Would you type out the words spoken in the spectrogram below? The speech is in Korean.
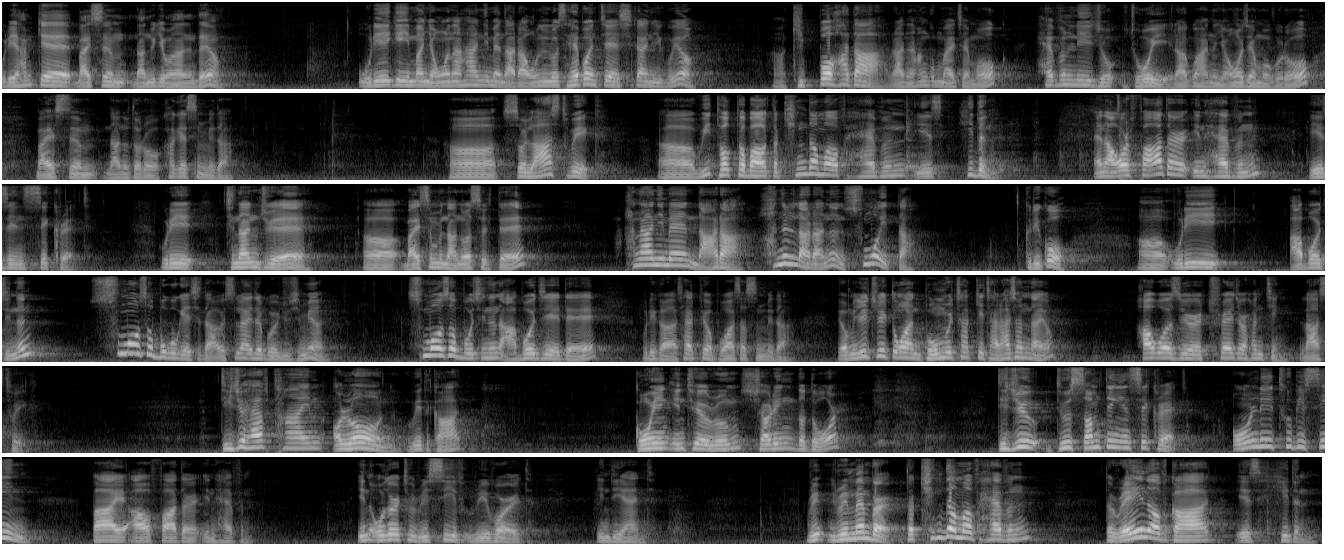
우리 함께 말씀 나누기 원하는데요. 우리에게 임한 영원한 하나님의 나라 오늘로 세 번째 시간이고요. 어, 기뻐하다라는 한국말 제목 Heavenly Joy라고 하는 영어 제목으로 말씀 나누도록 하겠습니다. Uh, so last week uh, we talked about the kingdom of heaven is hidden and our Father in heaven is in secret. 우리 지난주에 어, 말씀을 나누었을 때 하나님의 나라, 하늘나라는 숨어 있다. 그리고 어, 우리 아버지는 숨어서 보고 계시다. 슬라이드를 보여주시면 숨어서 보시는 아버지에 대해 우리가 살펴보았었습니다. 여러분 일주일 동안 보물 찾기 잘 하셨나요? How was your treasure hunting last week? Did you have time alone with God? Going into your room, shutting the door? Did you do something in secret only to be seen by our Father in heaven in order to receive reward in the end? Re- remember, the kingdom of heaven, the reign of God is hidden.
